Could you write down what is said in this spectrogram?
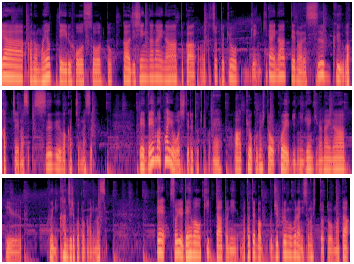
いや、あの、迷っている放送とか、自信がないなとか、あとちょっと今日元気ないなっていうのはね、すぐ分かっちゃいます。すぐ分かっちゃいます。で、電話対応をしてる時とかね、あ、今日この人声に元気がないなっていう風に感じることがあります。で、そういう電話を切った後に、まあ、例えば10分後ぐらいにその人とまた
